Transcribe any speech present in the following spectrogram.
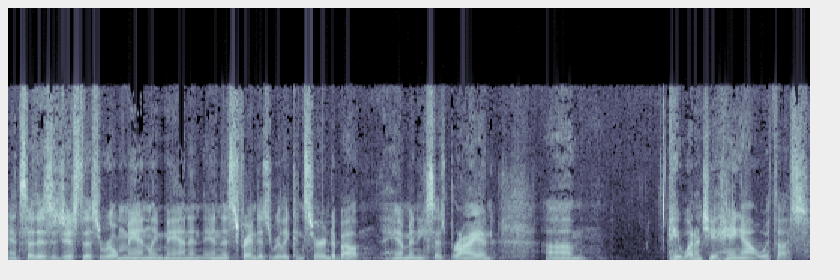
And so this is just this real manly man. And, and this friend is really concerned about him. And he says, Brian, um, hey, why don't you hang out with us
